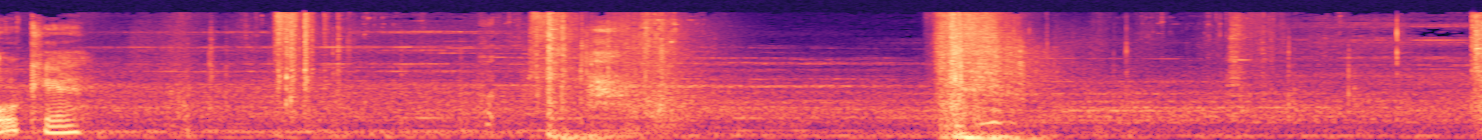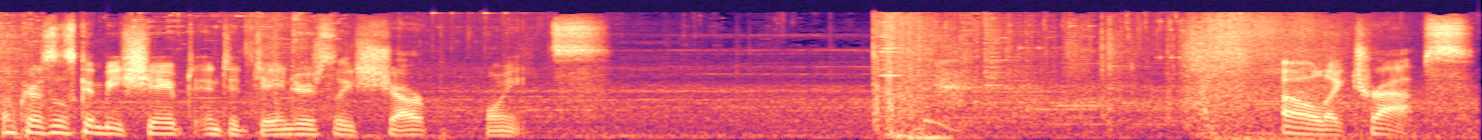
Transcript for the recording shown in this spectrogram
Okay. Some crystals can be shaped into dangerously sharp points. Oh, like traps.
